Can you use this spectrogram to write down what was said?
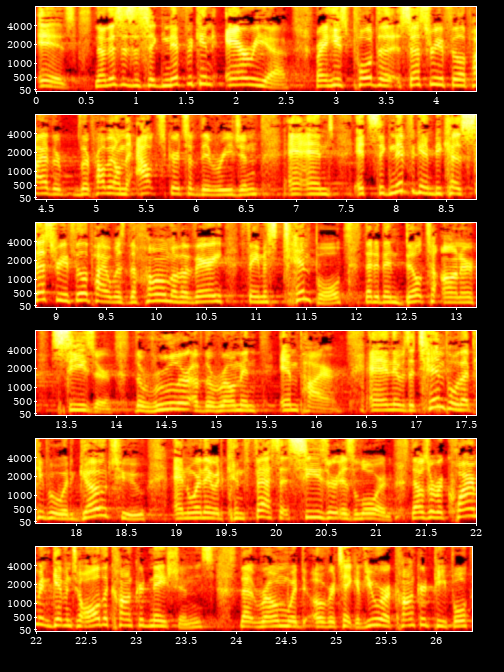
is? Now, this is a significant area, right? He's pulled to Caesarea Philippi. They're, they're probably on the outskirts of the region. And it's significant because Caesarea Philippi was the home of a very famous temple that had been built to honor Caesar, the ruler of the Roman Empire. And it was a temple that people people would go to and where they would confess that Caesar is Lord. That was a requirement given to all the conquered nations that Rome would overtake. If you were a conquered people,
